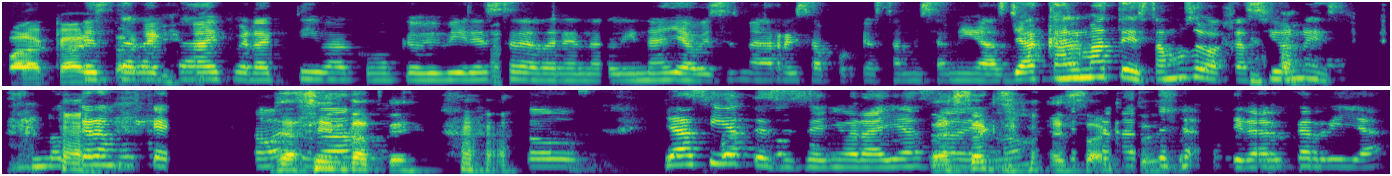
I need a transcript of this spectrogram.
para acá. Estar, acá, hiperactiva, como que vivir esa adrenalina y a veces me da risa porque hasta mis amigas, ya cálmate, estamos de vacaciones, no queremos que ya siéntate. ya siéntese, señora, ya sabes, exacto, ¿no? Exacto. tirar carrilla.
